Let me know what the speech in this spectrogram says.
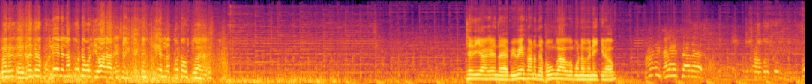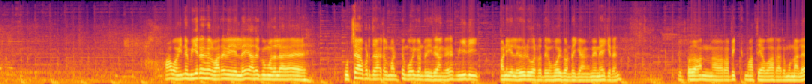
இவர் இருக்கிற புள்ளையில எல்லாம் போட்டோ ஓடிச்சு வராரு. சைக்கிள் புள்ளையில போட்டோ ஓடிச்சு வராரு. சரியாக இந்த விவேகானந்த பூங்காவுக்கு முன்னு நினைக்கிறோம் பாவம் இன்னும் வீரர்கள் வரவே இல்லை. அதுக்கு முதல்ல உற்சாகப்படுத்துகிறார்கள் மட்டும் போய் கொண்டிருக்கிறாங்க. வீதி பணிகள் ஈடுபடுறதுக்கு போய் கொண்டிருக்காங்கன்னு நினைக்கிறேன். இப்போ தான் ரபிக் மாத்தியா வாராரு முன்னால்.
